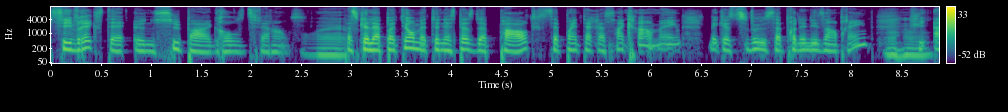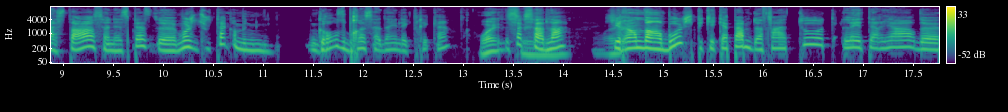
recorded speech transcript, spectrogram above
C'est vrai que c'était une super grosse différence. Parce que la potée, on mettait une espèce de pâte, c'était pas intéressant quand même, mais qu'est-ce que tu veux, ça prenait des empreintes. Mm-hmm. Puis à cette heure, c'est une espèce de. Moi, je dis tout le temps comme une, grosse brosse à dents électrique. Hein? c'est ça que ça a l'air. Qui rentre dans la bouche, puis qui est capable de faire tout l'intérieur de,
